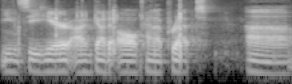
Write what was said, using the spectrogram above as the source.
You can see here I've got it all kind of prepped uh,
